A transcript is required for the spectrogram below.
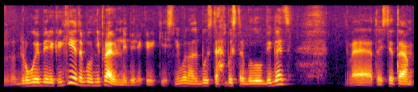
другой берег реки это был неправильный берег реки, с него надо быстро, быстро было убегать. Э, то есть это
